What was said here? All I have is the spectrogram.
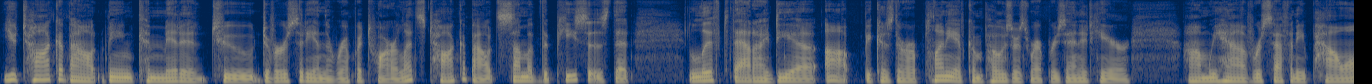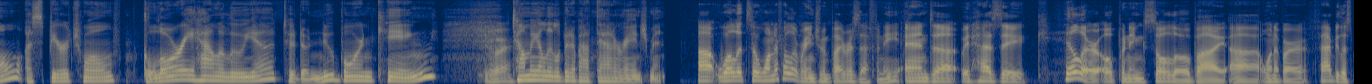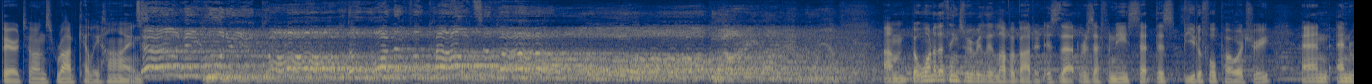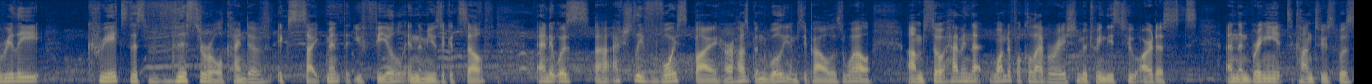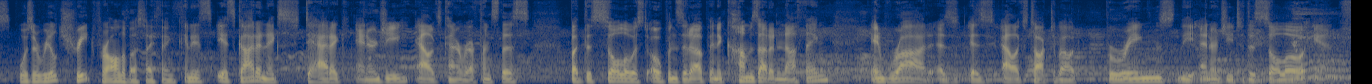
You talk about being committed to diversity in the repertoire. Let's talk about some of the pieces that lift that idea up because there are plenty of composers represented here um, we have Rosephanye Powell, a spiritual glory hallelujah to the newborn king. Sure. Tell me a little bit about that arrangement. Uh, well, it's a wonderful arrangement by Rosephanye, and uh, it has a killer opening solo by uh, one of our fabulous baritones, Rod Kelly Hines. Um, but one of the things we really love about it is that Rosephanye set this beautiful poetry and and really creates this visceral kind of excitement that you feel in the music itself. And it was uh, actually voiced by her husband, William C. Powell, as well. Um, so having that wonderful collaboration between these two artists and then bringing it to Cantus was was a real treat for all of us, I think. And it's it's got an ecstatic energy. Alex kind of referenced this, but the soloist opens it up and it comes out of nothing. And Rod, as as Alex talked about, brings the energy to the solo and.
